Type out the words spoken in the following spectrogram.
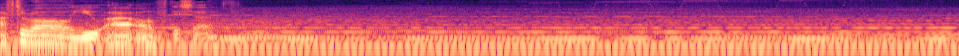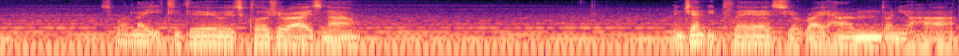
After all, you are of this earth. So, what I'd like you to do is close your eyes now and gently place your right hand on your heart.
